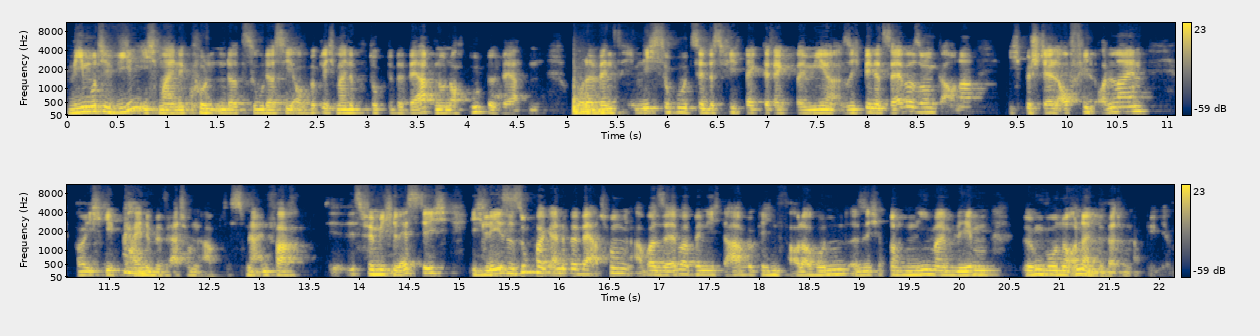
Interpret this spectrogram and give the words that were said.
Wie motiviere ich meine Kunden dazu, dass sie auch wirklich meine Produkte bewerten und auch gut bewerten? Oder wenn sie eben nicht so gut sind, das Feedback direkt bei mir. Also ich bin jetzt selber so ein Gauner, ich bestelle auch viel online, aber ich gebe keine mhm. Bewertung ab. Das ist mir einfach, ist für mich lästig. Ich lese super gerne Bewertungen, aber selber bin ich da wirklich ein fauler Hund. Also ich habe noch nie in meinem Leben irgendwo eine Online-Bewertung abgegeben.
